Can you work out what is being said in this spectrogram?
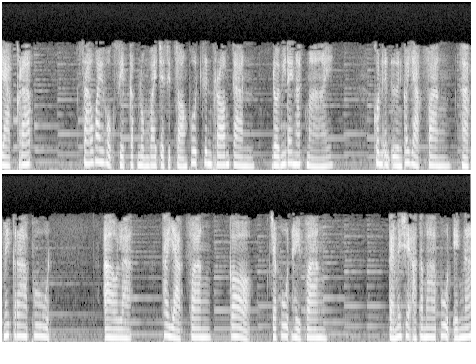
อยากครับ สาววัยหกสิบกับหนุ่มวัยเจ็ดสิบสองพูดขึ้นพร้อมกัน โดยไม่ได้นัดหมาย คนอื่นๆก็อยากฟัง หากไม่กล้าพูด เอาล่ะ ถ้าอยากฟัง ก็จะพูดให้ฟัง แต่ไม่ใช่อาตมาพูดเองนะ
